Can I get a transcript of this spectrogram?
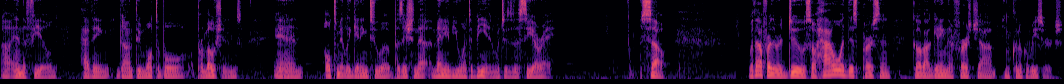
uh, in the field, having gone through multiple promotions and ultimately getting to a position that many of you want to be in, which is a CRA. So, without further ado, so how would this person go about getting their first job in clinical research?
